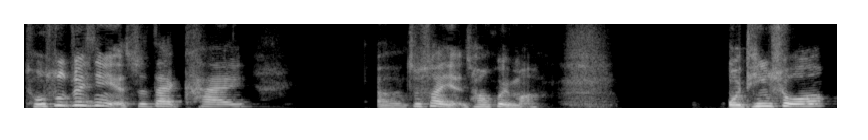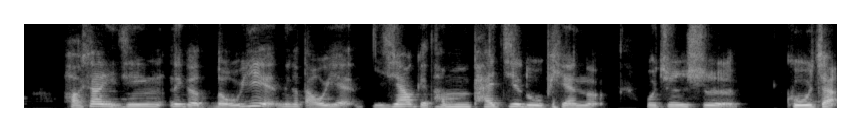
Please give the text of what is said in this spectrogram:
重塑最近也是在开，嗯，这算演唱会吗？我听说好像已经那个娄烨那个导演已经要给他们拍纪录片了，我真是鼓掌，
